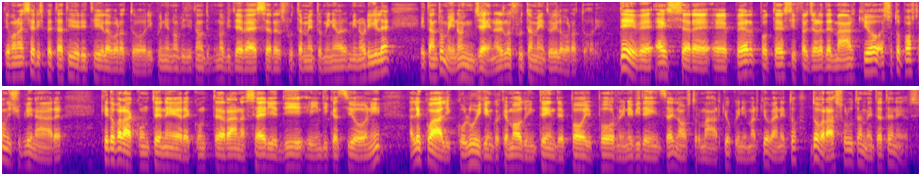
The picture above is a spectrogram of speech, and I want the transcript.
devono essere rispettati i diritti dei lavoratori, quindi non vi, non vi deve essere lo sfruttamento minorile e tantomeno in genere lo sfruttamento dei lavoratori. Deve essere, eh, per potersi fregiare del marchio, sottoposto a un disciplinare che dovrà contenere, conterrà una serie di indicazioni alle quali colui che in qualche modo intende poi porlo in evidenza, il nostro marchio, quindi il marchio Veneto, dovrà assolutamente attenersi.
